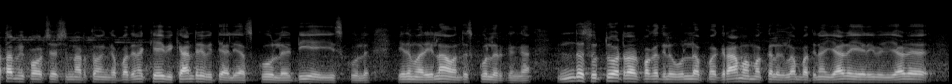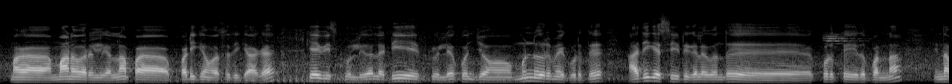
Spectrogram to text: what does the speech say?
அட்டாமிக் பவர் ஸ்டேஷன் நடத்தும். இங்கே பார்த்தீங்கன்னா KV Kendriya Vidyalaya school DAE school இது மாதிரிலாம் வந்து ஸ்கூல் இருக்குங்க. இந்த சுற்று வட்டார பக்கத்தில் உள்ள இப்போ கிராம மக்களுக்கெல்லாம் பார்த்தீங்கன்னா ஏழை எளிய ஏழை ம மாணவர்களெல்லாம் ப படிக்கும் வசதிக்காக கேவி ஸ்கூல்லையோ இல்லை டிஏ ஸ்கூல்லையோ கொஞ்சம் முன்னுரிமை கொடுத்து அதிக சீட்டுகளை வந்து கொடுத்து இது பண்ணால் இந்த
